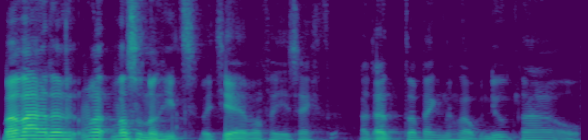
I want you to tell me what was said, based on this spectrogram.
maar waren er, wa- was er nog iets wat je, waarvan je zegt, dat, daar ben ik nog wel benieuwd naar? Of?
